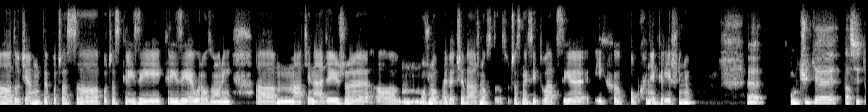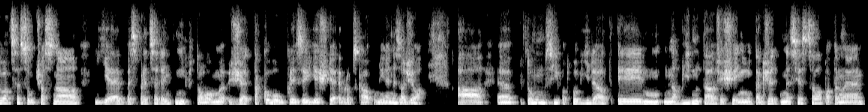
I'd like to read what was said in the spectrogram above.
dotiahnuté počas, počas krízy, krízy eurozóny. Máte nádej, že možno aj väčšia vážnosť súčasnej situácie ich popchne k riešeniu? E, Určitě ta situace současná je bezprecedentní v tom, že takovou krizi ještě Evropská unie nezažila. A e, tomu musí odpovídat i nabídnutá řešení, takže dnes je zcela patrné,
